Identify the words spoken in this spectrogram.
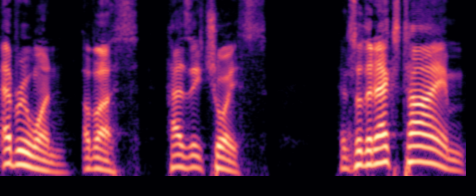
Everyone of us has a choice. And so the next time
